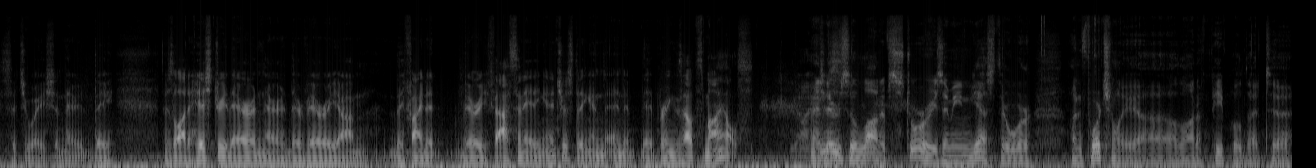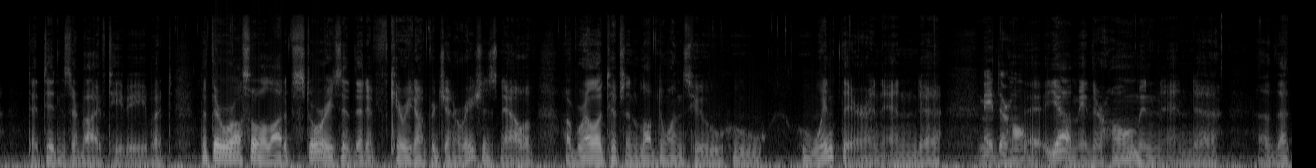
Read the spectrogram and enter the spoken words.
situation. They they there's a lot of history there, and they're they're very um, they find it very fascinating and interesting, and, and it, it brings out smiles. And there's a lot of stories. I mean, yes, there were unfortunately a, a lot of people that uh, that didn't survive TB, but but there were also a lot of stories that, that have carried on for generations now of, of relatives and loved ones who who, who went there and and uh, Made their home. uh, yeah, made their home, and and uh, uh, that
